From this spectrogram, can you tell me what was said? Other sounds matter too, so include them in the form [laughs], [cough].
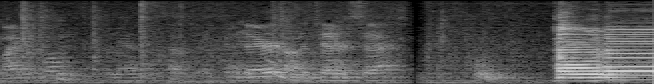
microphone? Yeah, that sounds good. There, on the tenor sax. [laughs]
